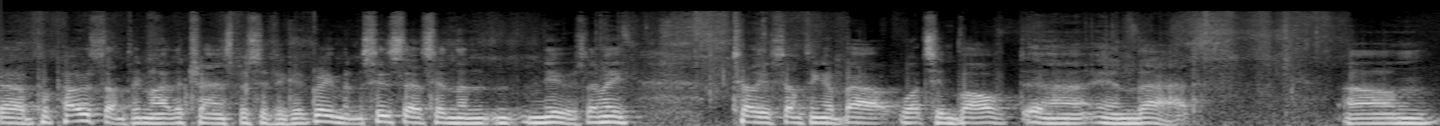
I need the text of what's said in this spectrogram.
uh, proposed something like the Trans-Pacific Agreement. And since that's in the n- news, let me tell you something about what's involved uh, in that. Um,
